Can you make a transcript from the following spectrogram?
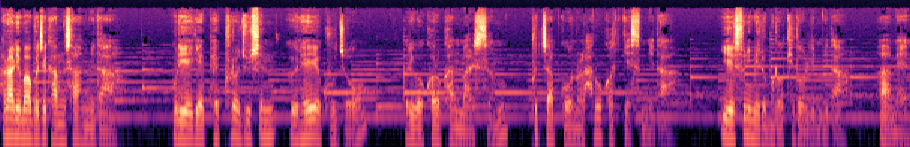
하나님 아버지 감사합니다. 우리에게 베풀어 주신 은혜의 구조 그리고 거룩한 말씀 붙잡고 오늘 하루 걷겠습니다. 예수님 이름으로 기도 올립니다. 아멘.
